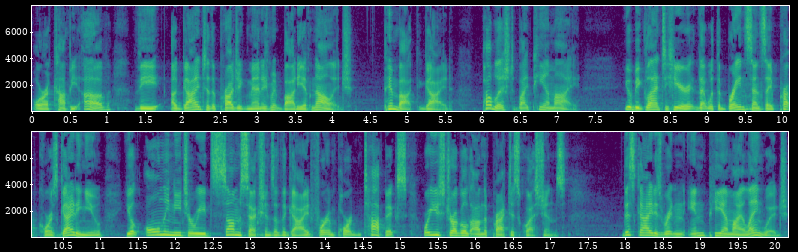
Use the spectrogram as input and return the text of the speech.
or a copy of the A Guide to the Project Management Body of Knowledge, PMBOK Guide, published by PMI. You'll be glad to hear that with the Brain Sensei prep course guiding you, you'll only need to read some sections of the guide for important topics where you struggled on the practice questions. This guide is written in PMI language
